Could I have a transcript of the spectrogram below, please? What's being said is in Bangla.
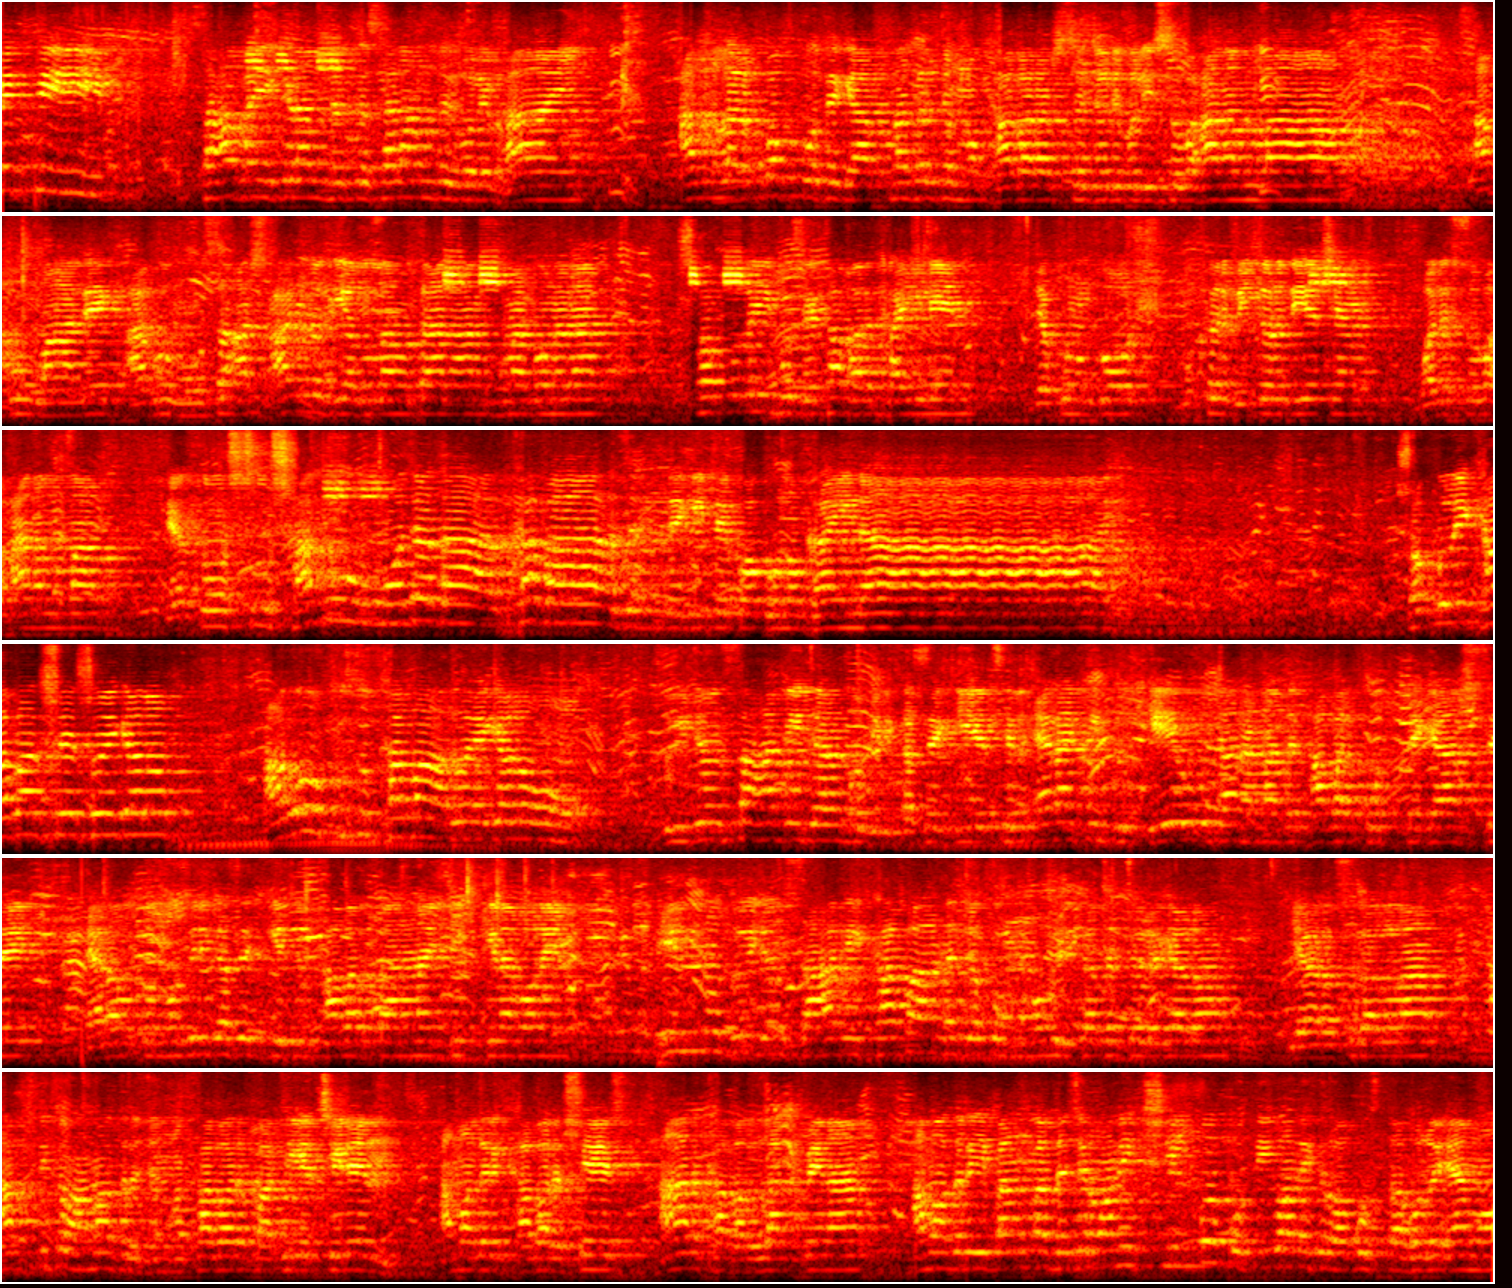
ব্যক্তি ভাই পক্ষ থেকে আপনাদের জন্য খাবার আসছে যদি বলি সকলেই বসে খাবার খাইলেন, যখন গোশ মুখের ভিতরে দিয়েছেন। বলে, সুবহানাল্লাহ, এত সুস্বাদু, মজাদার খাবার কখনো খাই নাই সকলেই খাবার শেষ হয়ে গেল। আরও কিছু খাবার। দুইজন সাহাবি যারা নদীর কাছে গিয়েছেন এরা কিন্তু কেউ জানে না যে খাবার থেকে আসছে। এরাও তো নদীর কাছে গিয়েছেন, খাবার পান নাই, ঠিক কিনা বলেন? ভিন্ন দুইজন সাহাবি খাবার যখন নদীর কাছে চলে গেল, ইয়া আপনি তো আমাদের জন্য খাবার পাঠিয়েছিলেন। আমাদের খাবার শেষ, আর খাবার লাগবে না। আমাদের এই বাংলাদেশের অনেক শিল্পপতি অনেকের অবস্থা হলো এমন।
